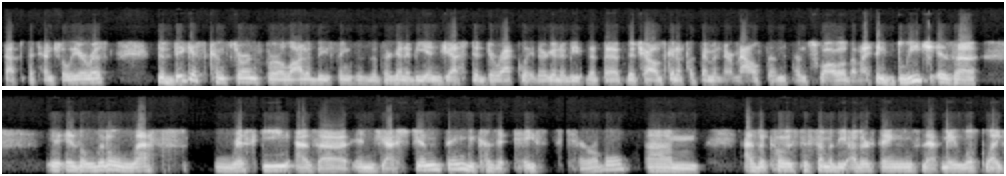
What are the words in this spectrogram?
that's potentially a risk. The biggest concern for a lot of these things is that they're going to be ingested directly. They're going to be that the the child's going to put them in their mouth and, and swallow them. I think bleach is a is a little less risky as a ingestion thing because it tastes terrible, um, as opposed to some of the other things that may look like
